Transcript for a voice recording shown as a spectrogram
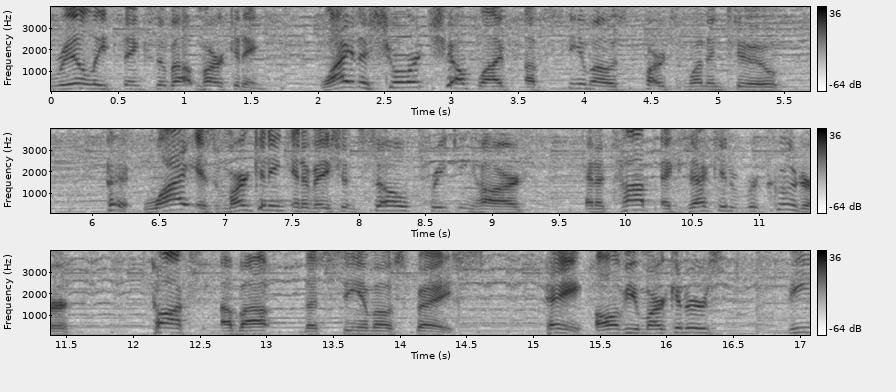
really thinks about marketing, why the short shelf life of CMOs parts one and two, why is marketing innovation so freaking hard, and a top executive recruiter talks about the CMO space. Hey, all of you marketers, be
